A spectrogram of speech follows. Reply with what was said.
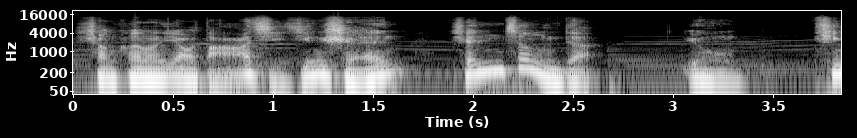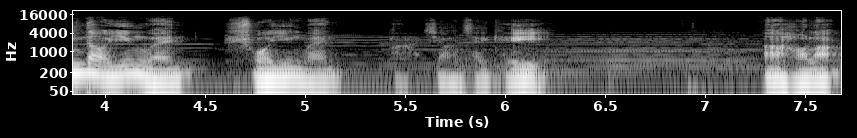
上课呢要打起精神，真正的用听到英文说英文啊，这样才可以。啊，好了，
